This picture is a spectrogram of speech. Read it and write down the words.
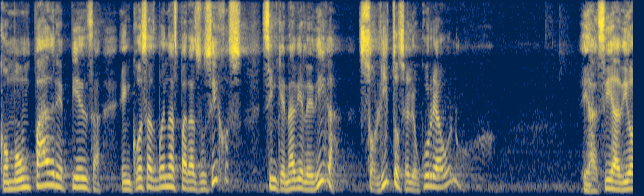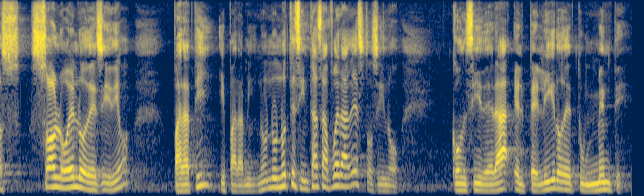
Como un padre piensa en cosas buenas para sus hijos, sin que nadie le diga, solito se le ocurre a uno. Y así a Dios, solo Él lo decidió para ti y para mí. No, no, no te sintas afuera de esto, sino considera el peligro de tu mente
